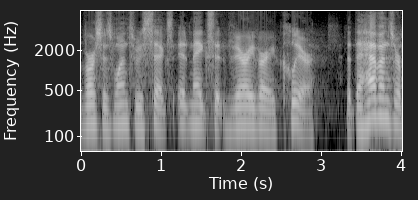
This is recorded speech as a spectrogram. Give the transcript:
verses 1 through 6, it makes it very, very clear that the heavens are,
